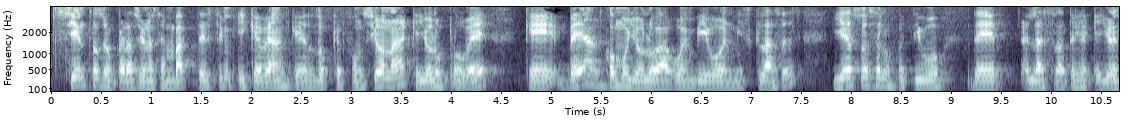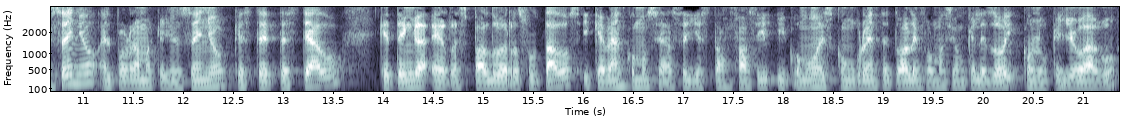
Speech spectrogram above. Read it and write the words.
cientos de operaciones en backtesting y que vean qué es lo que funciona, que yo lo probé, que vean cómo yo lo hago en vivo en mis clases. Y eso es el objetivo de la estrategia que yo enseño, el programa que yo enseño, que esté testeado, que tenga el respaldo de resultados y que vean cómo se hace y es tan fácil y cómo es congruente toda la información que les doy con lo que yo hago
